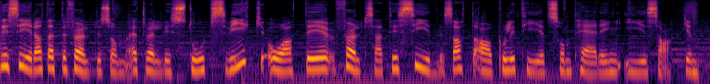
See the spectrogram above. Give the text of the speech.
De sier at dette føltes som et veldig stort svik, og at de følte seg tilsidesatt av politiets håndtering i saken.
